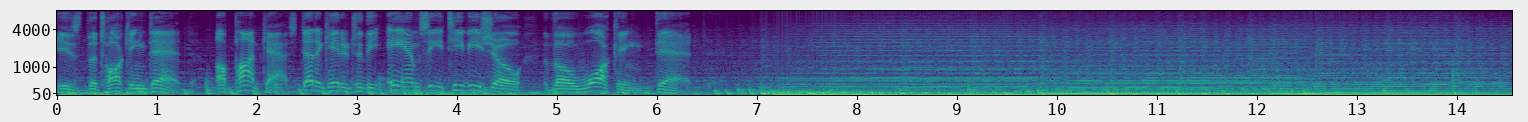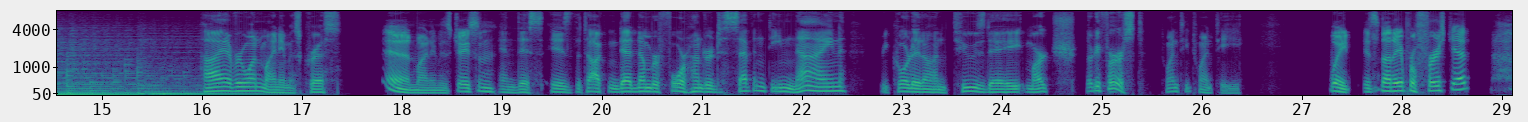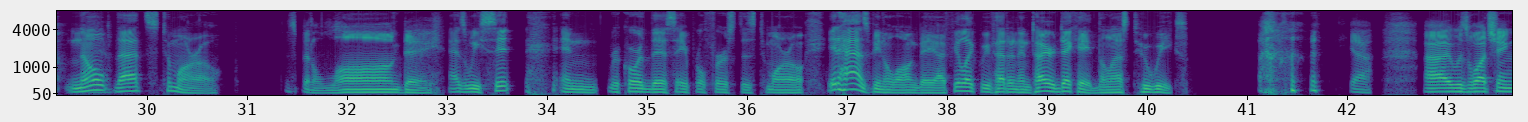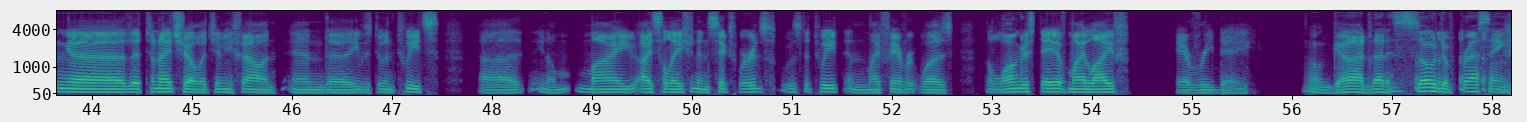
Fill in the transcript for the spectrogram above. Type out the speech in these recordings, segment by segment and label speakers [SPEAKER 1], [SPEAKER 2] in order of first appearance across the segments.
[SPEAKER 1] is The Talking Dead, a podcast dedicated to the AMC TV show The Walking Dead.
[SPEAKER 2] Hi, everyone. My name is Chris,
[SPEAKER 3] And my name is Jason.
[SPEAKER 2] and this is The Talking Dead number 479, recorded on Tuesday, March 31st, 2020.
[SPEAKER 3] Wait, it's not April 1st yet?
[SPEAKER 2] Nope, that's tomorrow.
[SPEAKER 3] It's been a long day.
[SPEAKER 2] As we sit and record this, April 1st is tomorrow. It has been a long day. I feel like we've had an entire decade in the last two weeks.
[SPEAKER 3] yeah. I was watching uh, The Tonight Show with Jimmy Fallon, and uh, he was doing tweets. Uh, you know, my isolation in six words was the tweet, and my favorite was the longest day of my life every day.
[SPEAKER 2] Oh God, that is so depressing.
